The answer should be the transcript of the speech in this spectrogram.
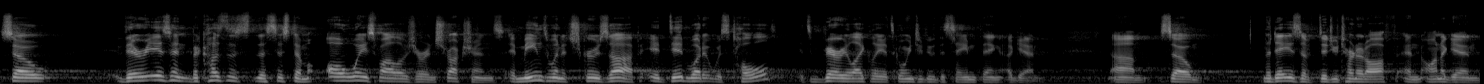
so there isn't, because this, the system always follows your instructions, it means when it screws up, it did what it was told. It's very likely it's going to do the same thing again. Um, so the days of did you turn it off and on again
